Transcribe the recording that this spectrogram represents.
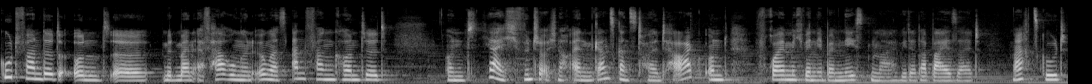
gut fandet und äh, mit meinen Erfahrungen irgendwas anfangen konntet. Und ja, ich wünsche euch noch einen ganz, ganz tollen Tag und freue mich, wenn ihr beim nächsten Mal wieder dabei seid. Macht's gut!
